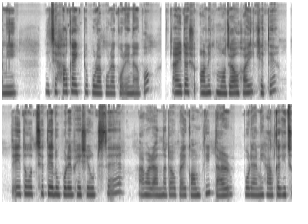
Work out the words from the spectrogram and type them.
আমি নিচে হালকা একটু পোড়া পোড়া করে নেব। আর এটা অনেক মজাও হয় খেতে। এই তো হচ্ছে তেল উপরে ভেসে উঠছে। আমার রান্নাটাও প্রায় কমপ্লিট তারপরে আমি হালকা কিছু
